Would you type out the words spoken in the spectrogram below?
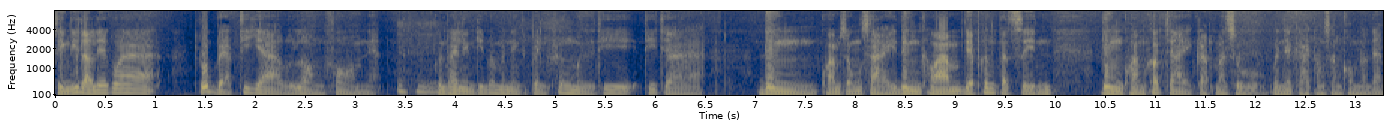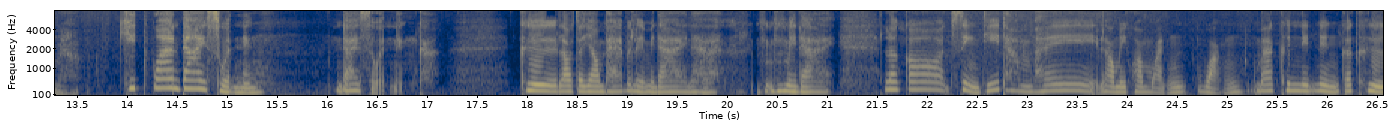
สิ่งที่เราเรียกว่ารูปแบบที่ยาวหรือลองฟอร์มเนี่ย คุณไพรินคิดว่ามันยังจะเป็นเครื่องมือที่ที่จะดึงความสงสัย ดึงความอย่าเพิ่งตัดสิน ดึงความเข้าใจกลับมาสู่บรรยากาศของสังคมเราได้ไหมครับคิดว่าได้ส่วนหนึ่ง ได้ส่วนหนึ่งค่ะ คือเราจะยอมแพ้ไปเลยไม่ได้นะคะ ไม่ได้ แล้วก็สิ่งที่ทำให้เรามีความหวังหวังมากขึ้นนิดนึงก็คือ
